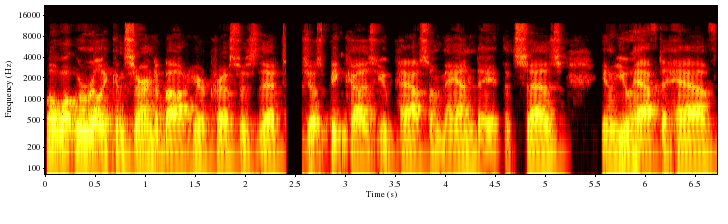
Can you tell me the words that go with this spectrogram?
Well, what we're really concerned about here, Chris, is that just because you pass a mandate that says, you know, you have to have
